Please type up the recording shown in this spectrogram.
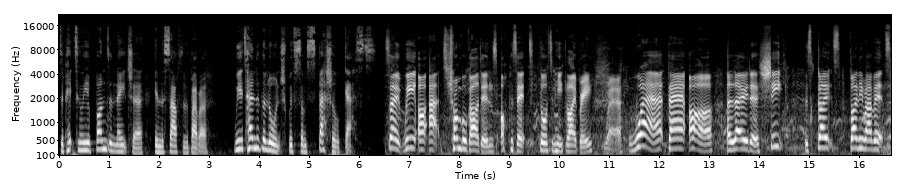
depicting the abundant nature in the south of the borough. We attended the launch with some special guests. So we are at Trumble Gardens opposite Thornton Heath Library Where? where there are a load of sheep, there's goats, bunny rabbits,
